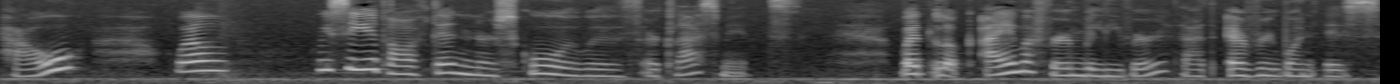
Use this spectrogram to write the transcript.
How? Well, we see it often in our school with our classmates. But look, I am a firm believer that everyone is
